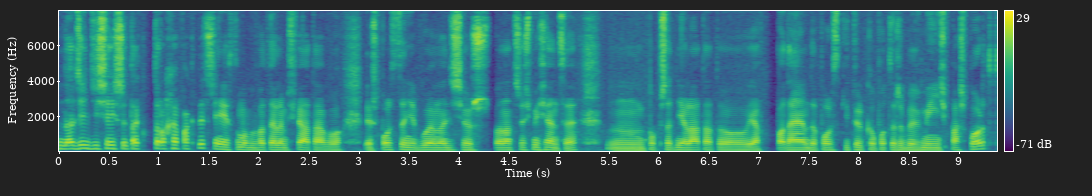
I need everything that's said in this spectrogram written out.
na dzień dzisiejszy tak trochę faktycznie jestem obywatelem świata, bo wiesz, w Polsce nie byłem na dzisiaj już ponad 6 miesięcy. Mm, poprzednie lata to ja wpadałem do Polski tylko po to, żeby wymienić paszport,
